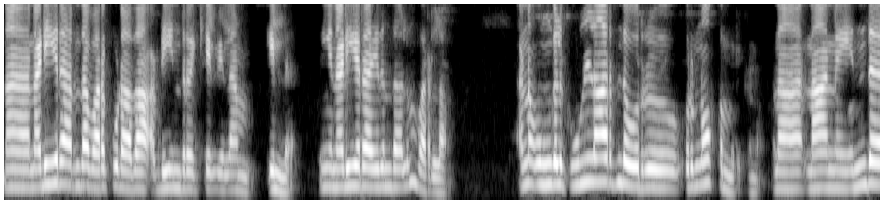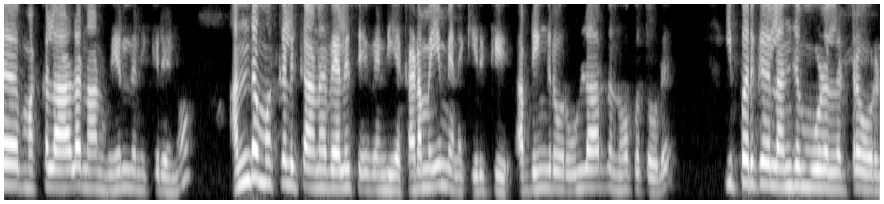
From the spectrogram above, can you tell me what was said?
நான் நடிகராக இருந்தால் வரக்கூடாதா அப்படின்ற கேள்வியெல்லாம் இல்லை. நீங்கள் நடிகராக இருந்தாலும் வரலாம். ஆனால் உங்களுக்கு உள்ளார்ந்த ஒரு ஒரு நோக்கம் இருக்கணும். நான் நான் எந்த மக்களால் நான் உயர்ந்து நிற்கிறேனோ அந்த மக்களுக்கான வேலை செய்ய வேண்டிய கடமையும் எனக்கு இருக்கு அப்படிங்கிற ஒரு உள்ளார்ந்த நோக்கத்தோடு இப்போ இருக்க லஞ்சம் ஊழலற்ற ஒரு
